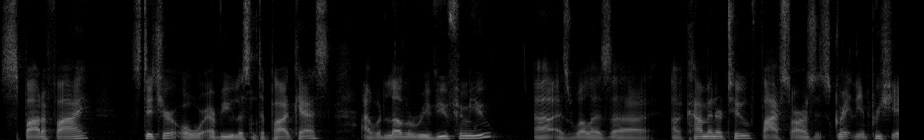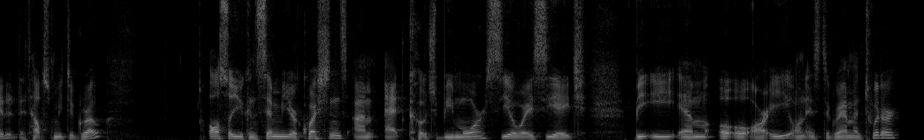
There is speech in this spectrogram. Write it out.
Spotify, Stitcher, or wherever you listen to podcasts. I would love a review from you. Uh, as well as uh, a comment or two. Five stars is greatly appreciated. It helps me to grow. Also, you can send me your questions. I'm at Coach B Moore, C O A C H B E M O O R E on Instagram and Twitter.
